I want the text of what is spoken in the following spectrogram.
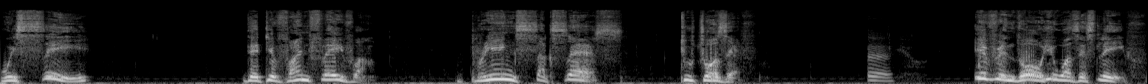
we see the divine favor brings success to Joseph. Even though he was a slave,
